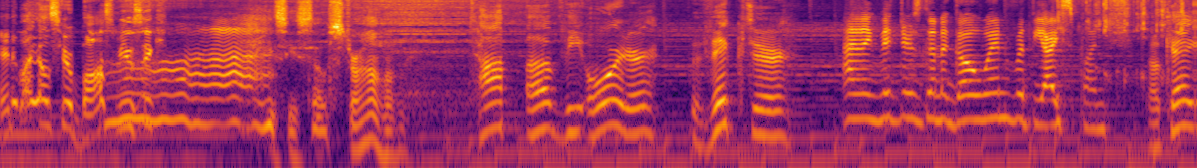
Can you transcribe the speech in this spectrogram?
Anybody else hear boss music? Ah. Jeez, he's so strong. Top of the order, Victor. I think Victor's gonna go in with the ice punch. Okay,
